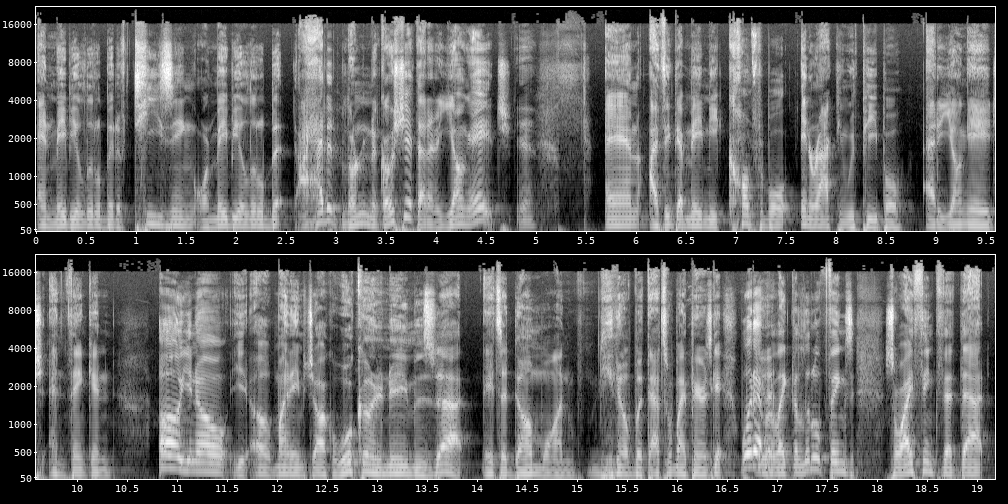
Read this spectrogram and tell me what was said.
and maybe a little bit of teasing or maybe a little bit I had to learn to negotiate that at a young age. Yeah. And I think that made me comfortable interacting with people at a young age and thinking, oh, you know, you- oh, my name's Jocko. What kind of name is that? It's a dumb one, you know, but that's what my parents get. Whatever, Yeah. like the little things. So I think that that,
